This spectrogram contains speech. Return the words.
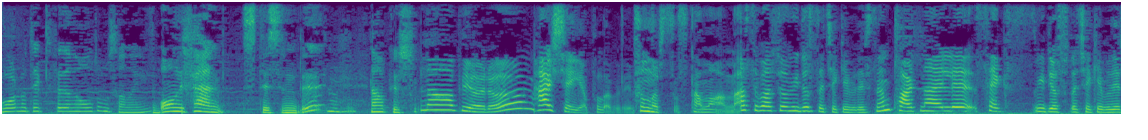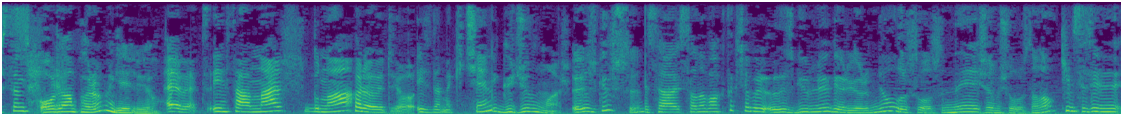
Porno teklif eden oldu mu sana hiç? OnlyFans sitesinde ne yapıyorsun? Ne yapıyorum? Her şey yapılabilir. Sınırsız tamamen. Mastürbasyon videosu da çekebilirsin. Partnerli seks videosu da çekebilirsin. Oradan para mı geliyor? Evet, insanlar buna para ödüyor izlemek Bir için. gücün var. Özgürsün. Mesela sana baktıkça böyle özgürlüğü görüyorum. Ne olursa olsun, ne yaşamış olursan o. Kimse seni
